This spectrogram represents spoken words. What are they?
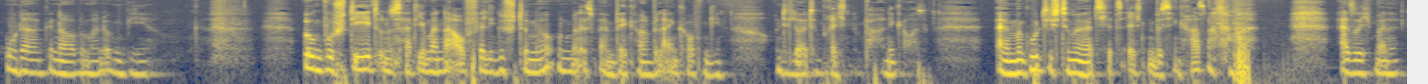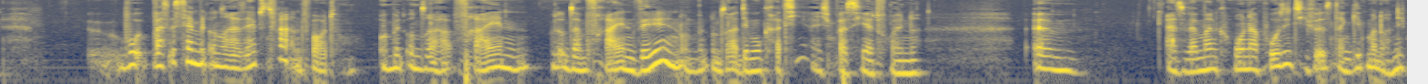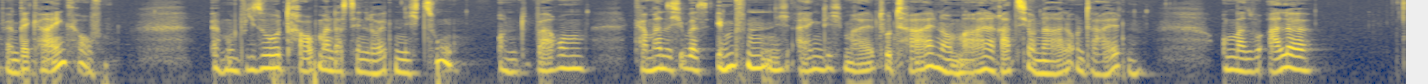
oder genau, wenn man irgendwie irgendwo steht und es hat jemand eine auffällige Stimme und man ist beim Bäcker und will einkaufen gehen und die Leute brechen in Panik aus. Ähm, gut, die Stimme hört sich jetzt echt ein bisschen krass an, aber also ich meine, wo, was ist denn mit unserer Selbstverantwortung und mit unserer freien, mit unserem freien Willen und mit unserer Demokratie eigentlich passiert, Freunde? Ähm, also wenn man Corona-positiv ist, dann geht man doch nicht beim Bäcker einkaufen. Ähm, und wieso traut man das den Leuten nicht zu? Und warum kann man sich übers Impfen nicht eigentlich mal total normal, rational unterhalten? Und mal so alle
